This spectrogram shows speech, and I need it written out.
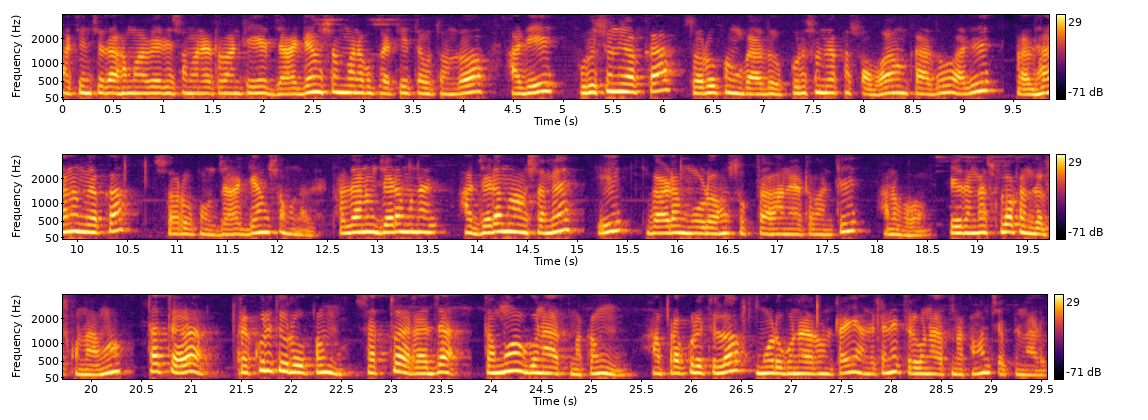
అకించదహమావేదిశం అనేటువంటి జాడ్యాంశం మనకు ప్రతీతి అవుతుందో అది పురుషుని యొక్క స్వరూపం కాదు పురుషుని యొక్క స్వభావం కాదు అది ప్రధానం యొక్క స్వరూపం జాడ్యాంశం ఉన్నది. ప్రధానం జడం ఉన్నది. ఆ జడమాంశమే ఈ గాఢం మూడోహం సుప్త అనేటువంటి అనుభవం. ఈ విధంగా శ్లోకం తెలుసుకున్నాము. తత్ ప్రకృతి రూపం సత్వ రజ తమో గుణాత్మకం. ఆ ప్రకృతిలో మూడు గుణాలు ఉంటాయి. అందుకని త్రిగుణాత్మకం అని చెప్పినాడు.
